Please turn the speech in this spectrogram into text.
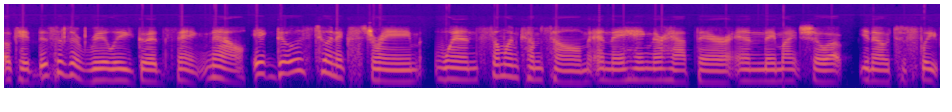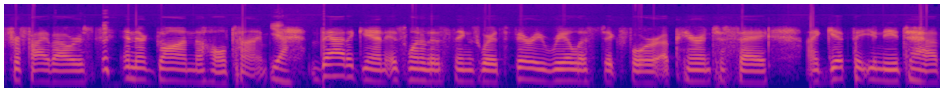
okay, this is a really good thing. Now, it goes to an extreme when someone comes home and they hang their hat there and they might show up, you know, to sleep for five hours and they're gone the whole time. Yeah. That, again, is one of those things where it's very realistic for a parent to say, I get that you need to have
